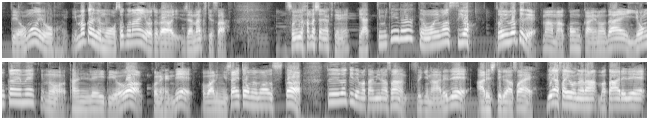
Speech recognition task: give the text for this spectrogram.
って思うよ。今からでも遅くないよとか、じゃなくてさ、そういう話じゃなくてね、やってみてえなって思いますよ。というわけで、まあまあ今回の第4回目のタニレイディオはこの辺で終わりにしたいと思いました。というわけでまた皆さん次のあれであれしてください。ではさようなら、またあれで。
